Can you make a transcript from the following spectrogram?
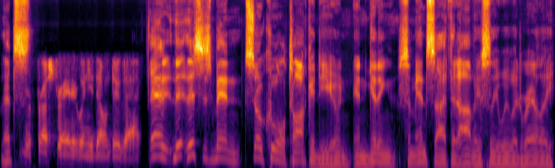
that's you're frustrated when you don't do that. This has been so cool talking to you and, and getting some insight that obviously we would rarely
